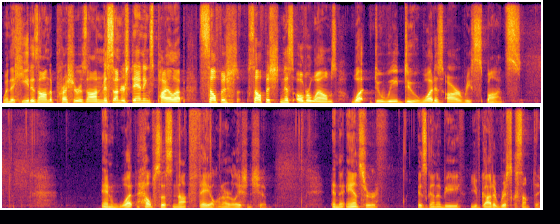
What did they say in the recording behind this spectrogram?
When the heat is on, the pressure is on, misunderstandings pile up, selfish, selfishness overwhelms, what do we do? What is our response? And what helps us not fail in our relationship? And the answer is going to be you've got to risk something.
